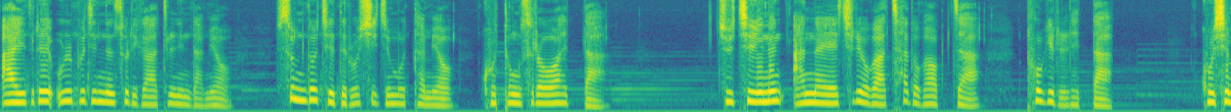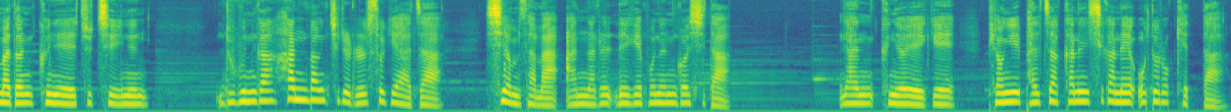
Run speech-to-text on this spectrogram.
아이들의 울부짖는 소리가 들린다며 숨도 제대로 쉬지 못하며 고통스러워했다. 주치의는 안나의 치료가 차도가 없자 포기를 했다. 고심하던 그녀의 주치의는 누군가 한방 치료를 소개하자 시험 삼아 안나를 내게 보낸 것이다. 난 그녀에게 병이 발작하는 시간에 오도록 했다.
